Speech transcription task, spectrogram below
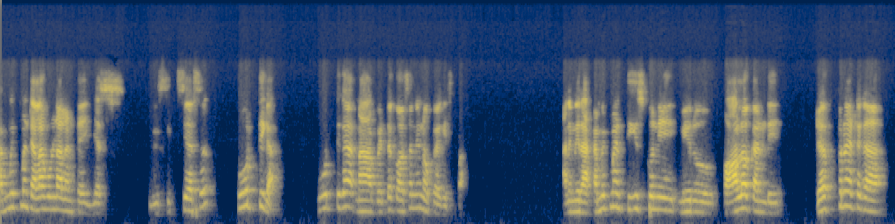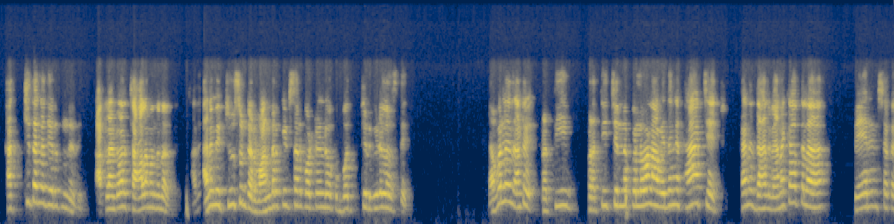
కమిట్మెంట్ ఎలా ఉండాలంటే ఎస్ ఈ సిక్స్ ఇయర్స్ పూర్తిగా పూర్తిగా నా బిడ్డ కోసం నేను ఉపయోగిస్తాను అని మీరు ఆ కమిట్మెంట్ తీసుకుని మీరు ఫాలో కండి. డెఫినెట్గా ఖచ్చితంగా జరుగుతుంది అది. అట్లాంటి వాళ్ళు చాలా మంది ఉన్నారు. అని మీరు చూసుంటారు వండర్ కిడ్స్ అని కొట్టండి ఒక బొచ్చుడు వీడియోలు వస్తాయి. ఎవరినైనా అంటే ప్రతి ప్రతి చిన్న పిల్లవాడు ఆ విధంగా తయారు చేయొచ్చు. కానీ దాని వెనకాతల పేరెంట్స్ యొక్క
